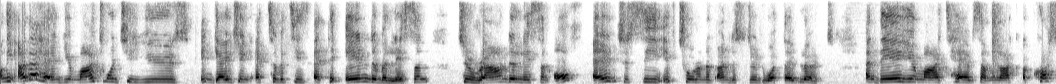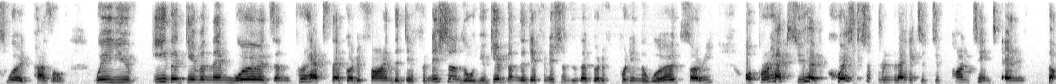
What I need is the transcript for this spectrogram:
On the other hand, you might want to use engaging activities at the end of a lesson to round a lesson off and to see if children have understood what they've learned. And there you might have something like a crossword puzzle where you've either given them words and perhaps they've got to find the definitions, or you give them the definitions and they've got to put in the words, sorry, or perhaps you have questions related to content and the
